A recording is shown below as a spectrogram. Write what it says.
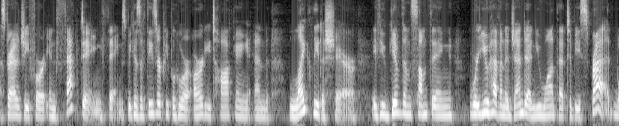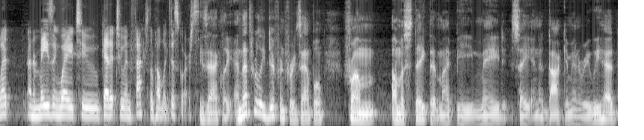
strategy for infecting things. Because if these are people who are already talking and likely to share, if you give them something where you have an agenda and you want that to be spread, what an amazing way to get it to infect the public discourse. Exactly. And that's really different, for example, from a mistake that might be made, say, in a documentary. We had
